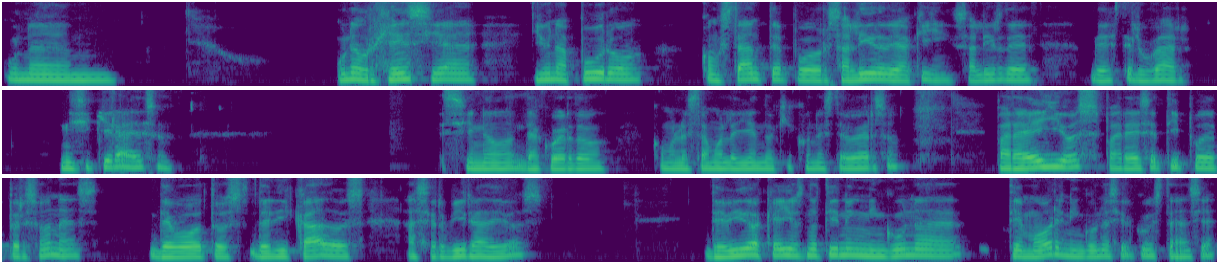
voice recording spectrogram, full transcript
una, una urgencia y un apuro constante por salir de aquí, salir de, de este lugar. Ni siquiera eso, sino de acuerdo como lo estamos leyendo aquí con este verso, para ellos, para ese tipo de personas, devotos, dedicados a servir a Dios, debido a que ellos no tienen ninguna temor en ninguna circunstancia,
